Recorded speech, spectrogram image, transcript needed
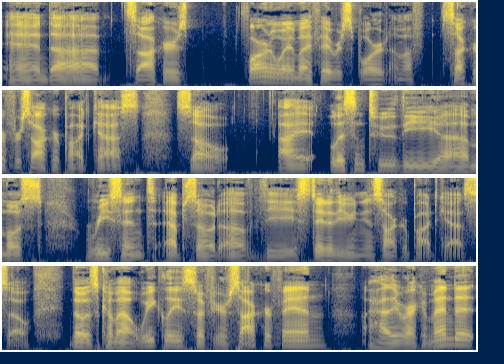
And uh, soccer is far and away my favorite sport. I'm a sucker for soccer podcasts. So I listened to the uh, most recent episode of the State of the Union Soccer podcast. So those come out weekly. So if you're a soccer fan, I highly recommend it.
